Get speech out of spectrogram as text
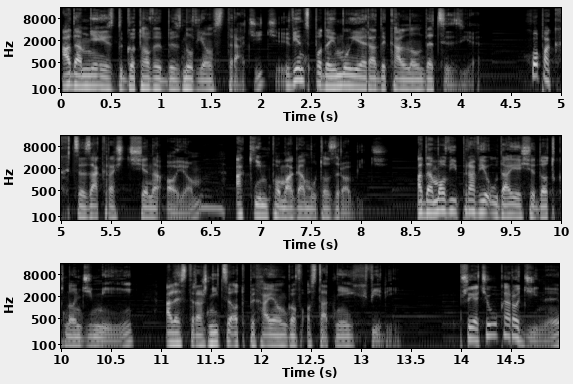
Adam nie jest gotowy, by znów ją stracić, więc podejmuje radykalną decyzję. Chłopak chce zakraść się na Ojom, a Kim pomaga mu to zrobić. Adamowi prawie udaje się dotknąć Mii, ale strażnicy odpychają go w ostatniej chwili. Przyjaciółka rodziny,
